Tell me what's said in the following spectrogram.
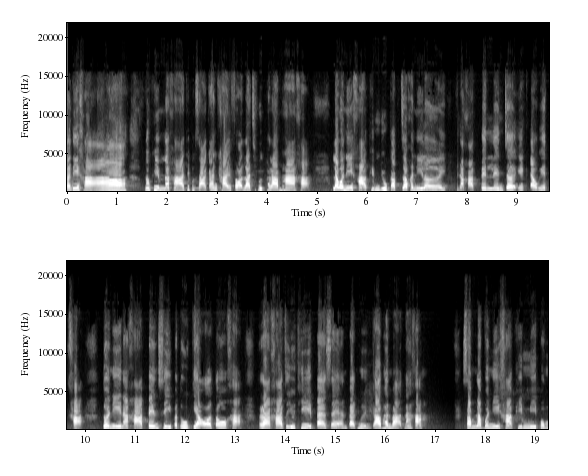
วัสดีค่ะ น้องพิมพ์นะคะ ที่ปรึกษาการขายฟอร์ดราชพฤกษ์พระราม 5 ค่ะ แล้ววันนี้ค่ะพิมพ์อยู่กับเจ้าคันนี้เลยนะคะ เป็น Ranger XLS ค่ะ ตัวนี้นะคะเป็น 4 ประตูเกียร์ออโต้ค่ะ ราคาจะอยู่ที่ 889,000 บาทนะคะสำหรับวันนี้ค่ะพิมพ์มีโปรโม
